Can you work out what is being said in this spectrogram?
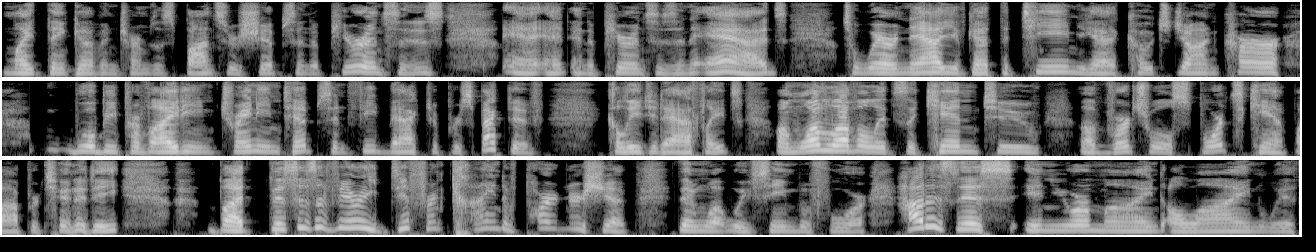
might think of in terms of sponsorships and appearances and, and, and, appearances and ads to where now you've got the team, you got Coach John Kerr will be providing training tips and feedback to prospective collegiate athletes. On one level, it's akin to a virtual sports camp opportunity, but this is a very different kind of partnership than what we've seen before. How does this, in your mind, align with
